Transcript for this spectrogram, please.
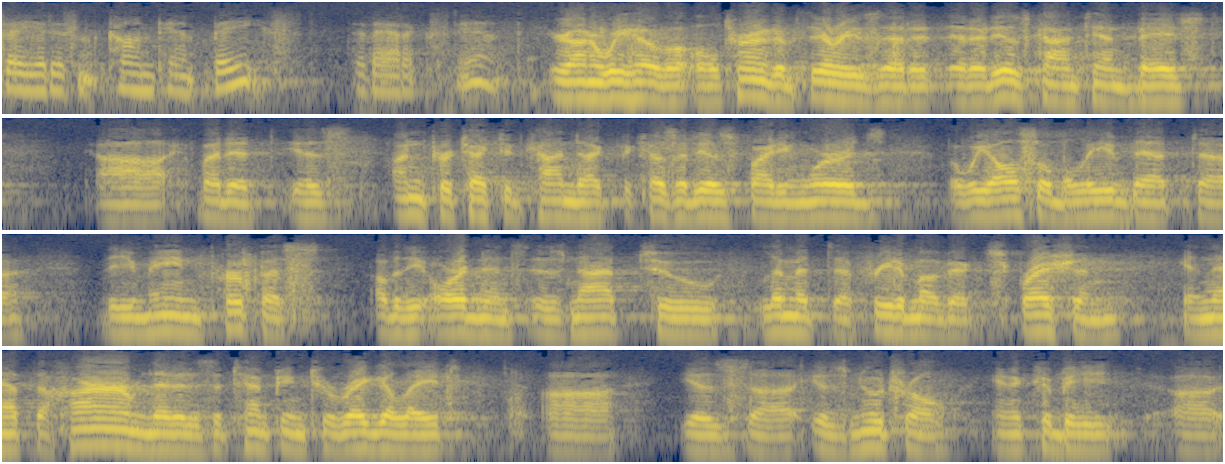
say it isn't content-based to that extent? Your Honor, we have alternative theories that it, that it is content-based, uh, but it is unprotected conduct because it is fighting words. But we also believe that uh, the main purpose of the ordinance is not to limit the freedom of expression, in that the harm that it is attempting to regulate uh, is uh, is neutral, and it could be uh,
